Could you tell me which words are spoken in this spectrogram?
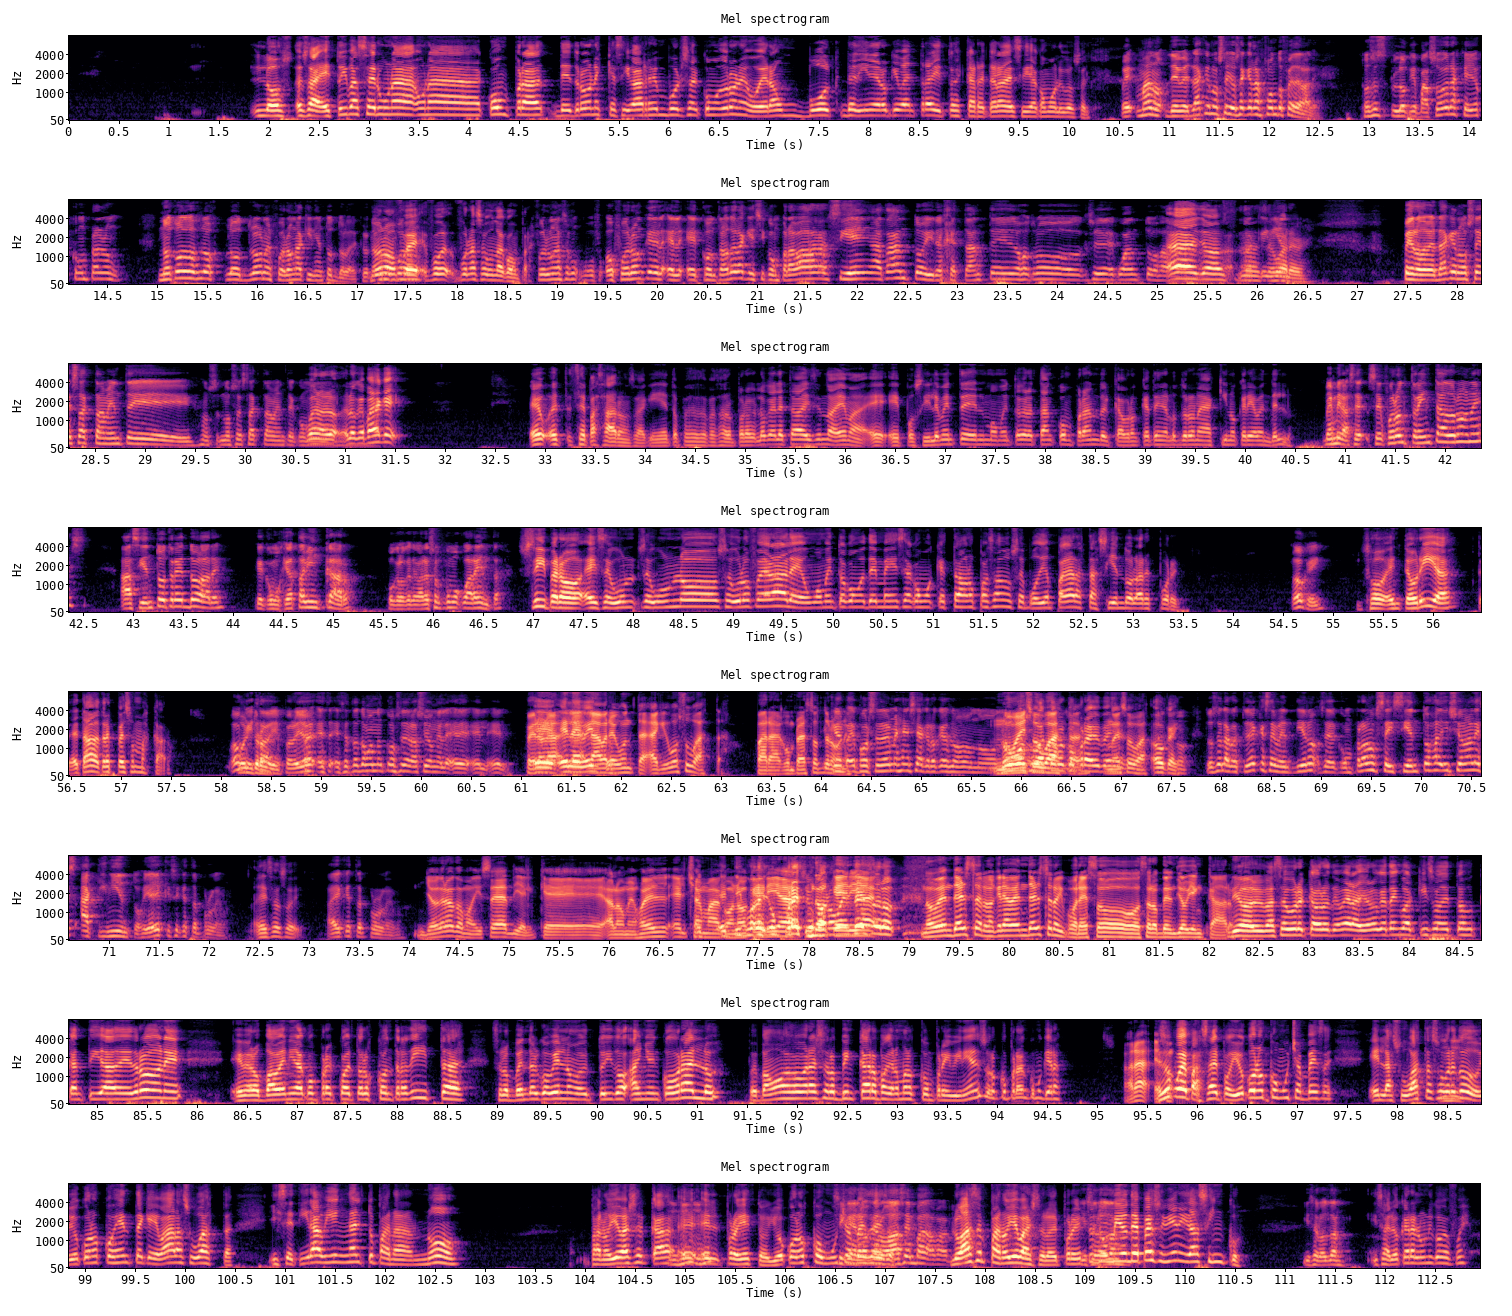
los, o sea, ¿esto iba a ser una, una compra de drones que se iba a reembolsar como drones o era un bulk de dinero que iba a entrar y entonces carretera decidía cómo lo iba a usar? Pues, mano, de verdad que no sé, yo sé que eran fondos federales. Entonces, lo que pasó era que ellos compraron, no todos los, los drones fueron a 500 dólares. Creo que No, no, fue, fue, fue una segunda compra. fueron una o fueron que el, el- el contrato era que si compraba 100 a tanto y el gestante los otros, qué sé de cuántos a, yo a- no, a no sé, 500. whatever. Pero de verdad que no sé exactamente, no sé, no sé exactamente cómo. Bueno, lo, lo que pasa es que eh, eh, se pasaron, o sea, 500 pesos se pasaron. Pero lo que le estaba diciendo a Emma, eh, posiblemente en el momento que lo estaban comprando, el cabrón que tenía los drones aquí no quería venderlos. Ves, mira, se, se fueron 30 drones a 103 dólares, que como que ya está bien caro, porque lo que te vale son como 40. Sí, pero eh, según, según los seguros federales, en un momento como de emergencia como el que estábamos pasando, se podían pagar hasta 100 dólares por él. Ok. So, en teoría, estaba 3 pesos más caro. Ok, está bien, pero este- se está tomando en consideración el, el- el- el- Pero Eh, la, el la- evento. la pregunta, ¿aquí hubo subasta para comprar estos drones? que por ser de emergencia creo que no, no, No hubo hay subasta por subasta, no hay subasta. Ok, No. Entonces la cuestión es que se vendieron, se compraron 600 adicionales a 500. Y ahí es que sí que está el problema. eso soy. Ahí es que está el problema. Yo creo, como dice Ediel, que a lo mejor el, el chamaco el no dio un quería, no, no quería vendérselo. no vendérselo, no quería vendérselo y por eso se los vendió bien caro. Dios, me aseguro el cabrón de, mira, yo lo que tengo aquí son estas cantidades de drones, eh, me los va a venir a comprar cuarto los contratistas, se los vendo al gobierno, me estoy dos años en cobrarlos, pues vamos a cobrárselos bien caros para que no me los compren. Y vinieron y se los compraron como quiera. Ahora, Eso, eso, puede pasar, porque yo conozco muchas veces, en la subasta sobre todo, yo conozco gente que va a la subasta y se tira bien alto para no, para no llevarse el, ca- el- proyecto. Yo conozco muchas veces lo eso. hacen pa- pa- Lo hacen para no llevárselo. El proyecto es de un dan. millón de pesos y viene y da cinco. y se los dan. Y salió que era el único que fue.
